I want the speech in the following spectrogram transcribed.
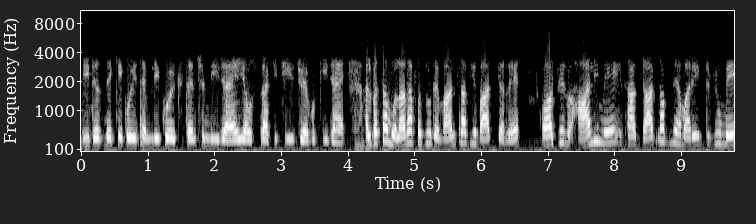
लीडर्स ने कि कोई असेंबली को एक्सटेंशन दी जाए या उस तरह की चीज़ जो है वो की जाए। अलबत्ता मौलाना फजल रहमान साहब ये बात कर रहे हैं और फिर हाल ही में इसहाक डार साहब ने हमारे इंटरव्यू में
